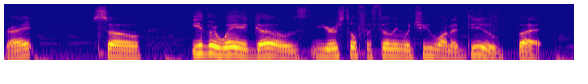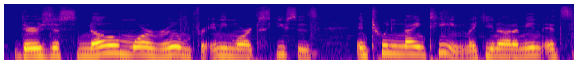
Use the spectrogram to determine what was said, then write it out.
right? So, either way it goes, you're still fulfilling what you want to do, but there's just no more room for any more excuses in 2019. Like, you know what I mean? It's,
